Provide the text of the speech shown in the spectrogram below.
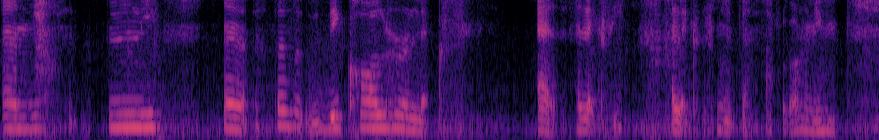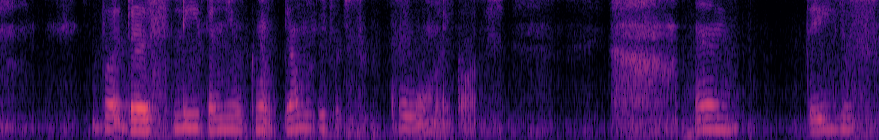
and Lily. Uh, they call her Alex, Al- Alexi, Alexis, something like that. I forgot her name. But they're asleep, and you come they're almost late for school. Oh my gosh and they just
